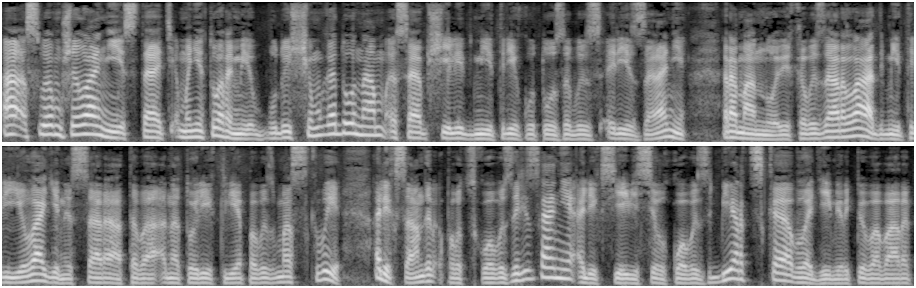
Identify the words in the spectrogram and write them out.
О своем желании стать мониторами в будущем году нам сообщили Дмитрий Кутузов из Рязани, Роман Новиков из Орла, Дмитрий Елагин из Саратова, Анатолий Клепов из Москвы, Александр Пруцков из Рязани, Алексей Веселков из Бердска, Владимир Пивоваров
